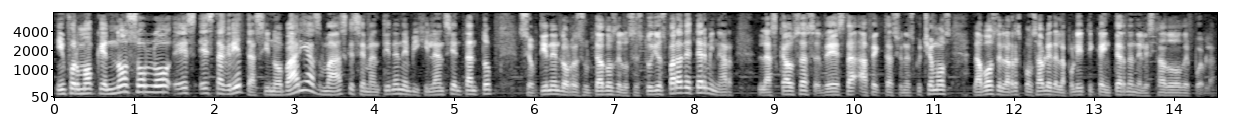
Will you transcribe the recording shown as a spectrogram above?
informó que no solo es esta grieta, sino varias más que se mantienen en vigilancia en tanto se obtienen los resultados de los estudios para determinar las causas de esta afectación. Escuchemos la voz de la responsable de la política interna en el Estado de Puebla.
